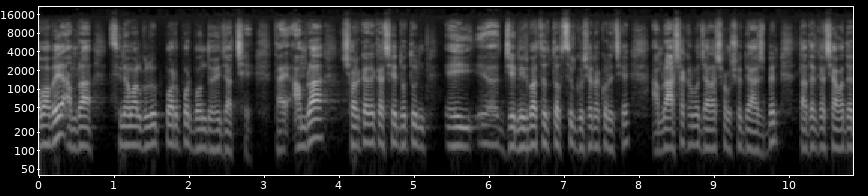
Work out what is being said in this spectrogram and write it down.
অভাবে আমরা সিনেমাগুলো পরপর বন্ধ হয়ে যাচ্ছে। তাই আমরা সরকারের কাছে নতুন এই যে নির্বাচন তফসিল ঘোষণা করেছে, আমরা আশা করব যারা সংসদে আসবেন তাদের কাছে আমাদের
